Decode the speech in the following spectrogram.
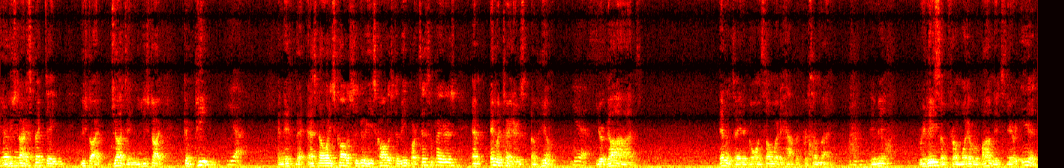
When you start spectating, you start judging, you start competing. Yeah. And it, that, that's not what he's called us to do. He's called us to be participators and imitators of him. Yes. Your God's imitator going somewhere to happen for somebody. Mhm. Amen. Release them from whatever bondage they're in.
